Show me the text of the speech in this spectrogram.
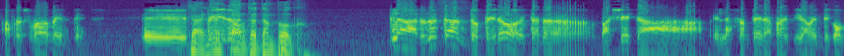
aproximadamente. Eh, claro, no es pero- tanto tampoco. Claro, no es tanto, pero están a Valle está en la frontera prácticamente con,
